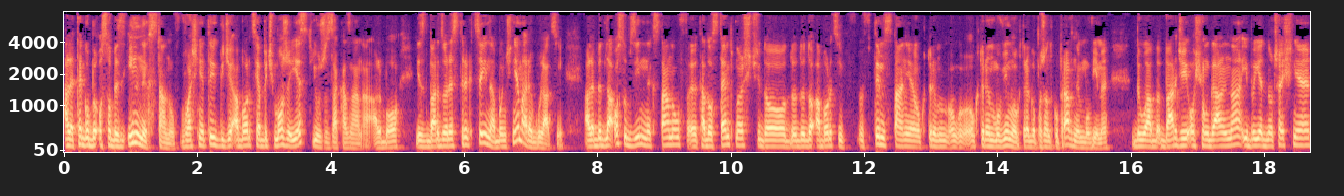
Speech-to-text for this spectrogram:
ale tego, by osoby z innych stanów, właśnie tych, gdzie aborcja być może jest już zakazana, albo jest bardzo restrykcyjna, bądź nie ma regulacji, ale by dla osób z innych stanów e, ta dostępność do, do, do aborcji w, tym stanie, o którym, o którym mówimy, o którego porządku prawnym mówimy, była bardziej osiągalna i by jednocześnie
